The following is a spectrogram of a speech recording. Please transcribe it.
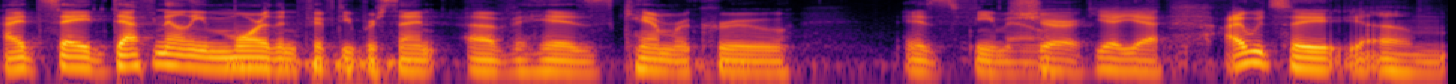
I'd say definitely more than fifty percent of his camera crew is female. Sure. Yeah, yeah. I would say um,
